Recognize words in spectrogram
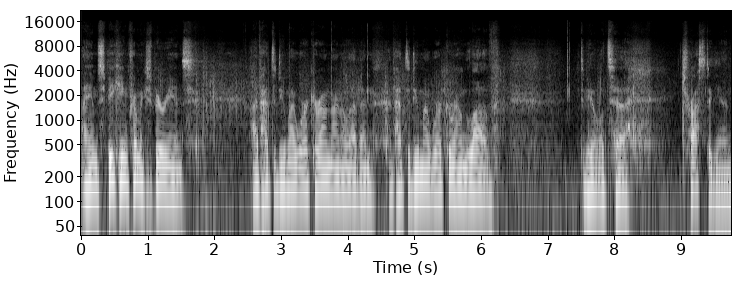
I am speaking from experience. I've had to do my work around 9 11. I've had to do my work around love to be able to trust again,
